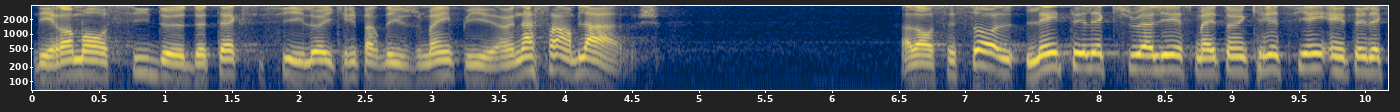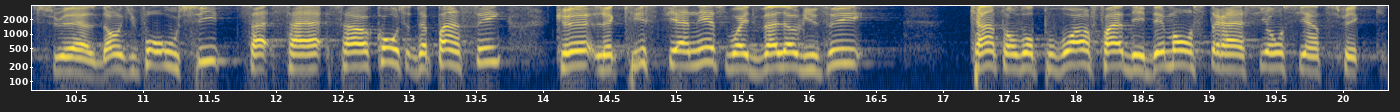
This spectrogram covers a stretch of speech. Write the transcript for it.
des de, de, textes ici et là, écrits par des humains, puis un assemblage. Alors, c'est ça, l'intellectualisme, être un chrétien intellectuel. Donc, il faut aussi, ça, a cause de penser que le christianisme va être valorisé quand on va pouvoir faire des démonstrations scientifiques.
